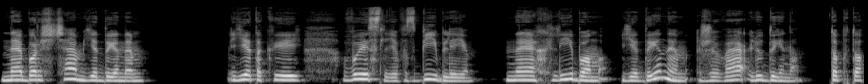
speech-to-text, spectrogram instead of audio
не борщем єдиним. Є такий вислів з Біблії не хлібом єдиним живе людина. Тобто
